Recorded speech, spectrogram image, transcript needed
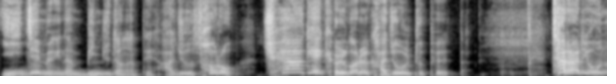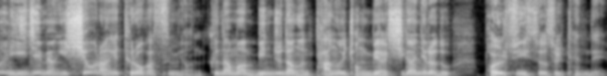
이재명이나 민주당한테 아주 서로 최악의 결과를 가져올 투표였다. 차라리 오늘 이재명이 시원하게 들어갔으면 그나마 민주당은 당을 정비할 시간이라도 벌 수 있었을 텐데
